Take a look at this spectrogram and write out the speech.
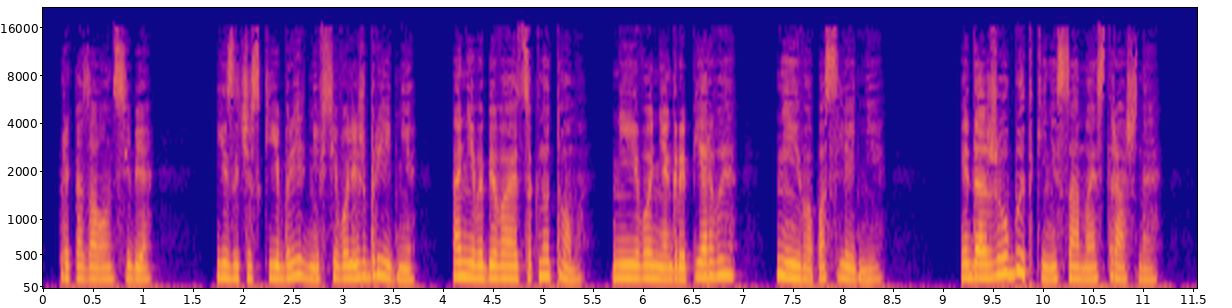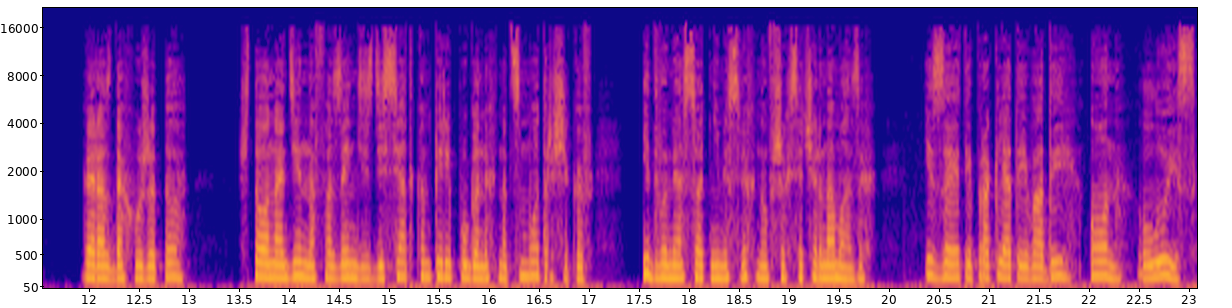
— приказал он себе. «Языческие бредни всего лишь бредни. Они выбиваются кнутом. Ни его негры первые, ни его последние. И даже убытки не самое страшное. Гораздо хуже то, что он один на фазенде с десятком перепуганных надсмотрщиков и двумя сотнями свихнувшихся черномазых. Из-за этой проклятой воды он, Луис,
